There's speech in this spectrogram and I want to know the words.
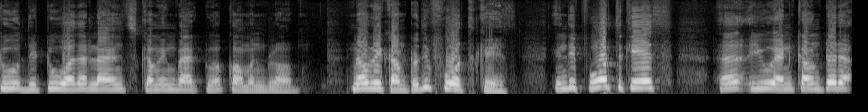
two the two other lines coming back to a common blob. Now, we come to the fourth case. In the fourth case, uh, you encounter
